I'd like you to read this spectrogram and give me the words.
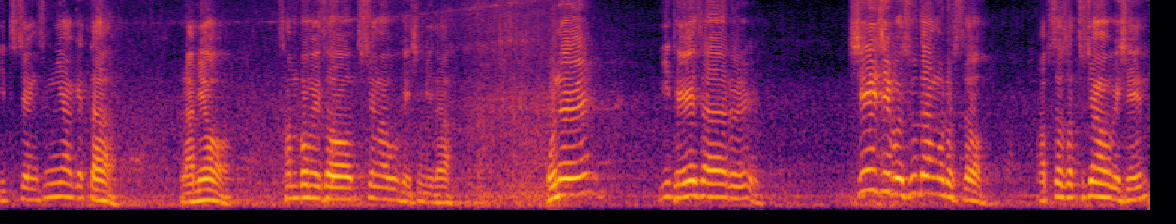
이 투쟁 승리하겠다. 라며 선봉에서 투쟁하고 계십니다. 오늘 이 대회사를 CL지부 수당으로서 앞서서 투쟁하고 계신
